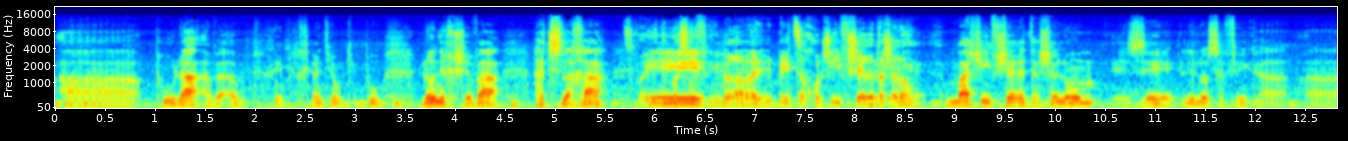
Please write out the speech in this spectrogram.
הפעולה, מלחמת יום כיפור לא נחשבה הצלחה. צבאית אה, בסוף נגמרה בניצחון שאפשר את השלום. מה שאפשר את השלום זה ללא ספק ה- ה-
